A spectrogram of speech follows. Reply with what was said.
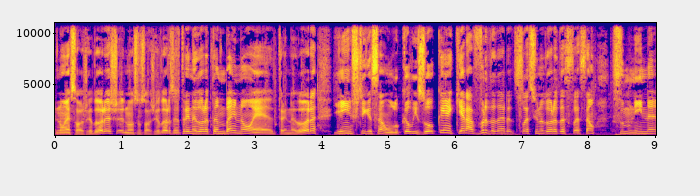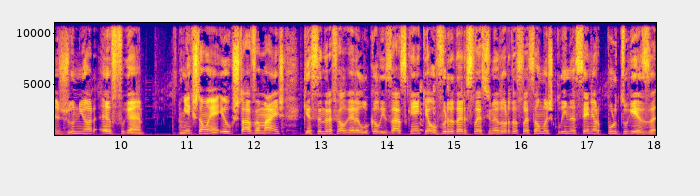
não é só jogadoras, não são só jogadoras, a treinadora também não é treinadora e a investigação localizou quem é que era a verdadeira selecionadora da seleção feminina júnior afegã. Minha questão é, eu gostava mais que a Sandra Felgueira localizasse quem é que é o verdadeiro selecionador da seleção masculina sénior portuguesa,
